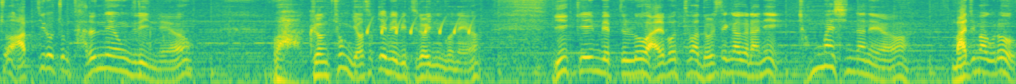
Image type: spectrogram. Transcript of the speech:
좀 앞뒤로 좀 다른 내용들이 있네요. 와, 그럼 총 여섯 개 맵이 들어있는 거네요. 이 게임 맵들로 알버트와 놀 생각을 하니 정말 신나네요. 마지막으로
